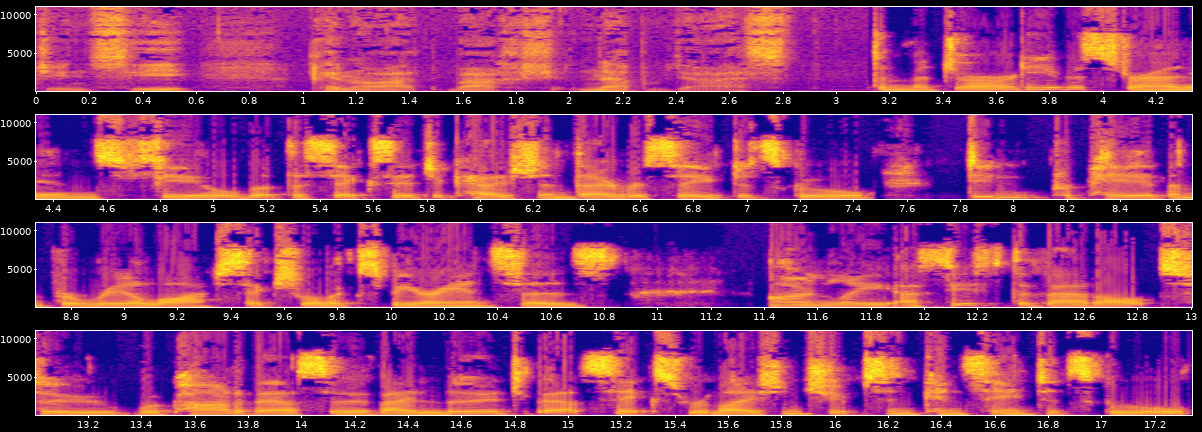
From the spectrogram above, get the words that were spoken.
جنسی قناعت بخش نبوده است. The majority of Australians feel that the sex education they received at school didn't prepare them for real life sexual experiences. Only a fifth of adults who were part of our survey learned about sex, relationships, and consent at school,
